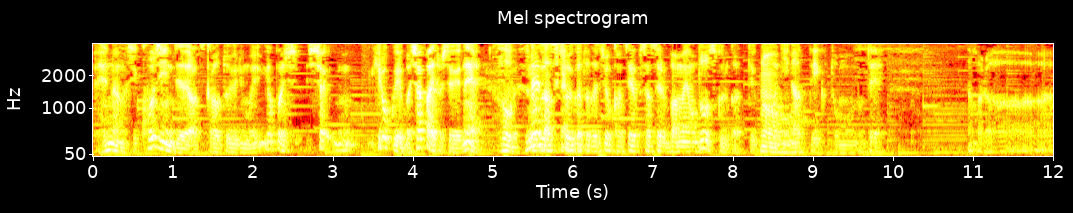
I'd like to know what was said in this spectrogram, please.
変な話、個人で扱うというよりも、やっぱり広く言えば社会としてね、そうですね、そういう確かに。そういう方たちを活躍させる場面をどう作るかっていうことになっていくと思うので、だから、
